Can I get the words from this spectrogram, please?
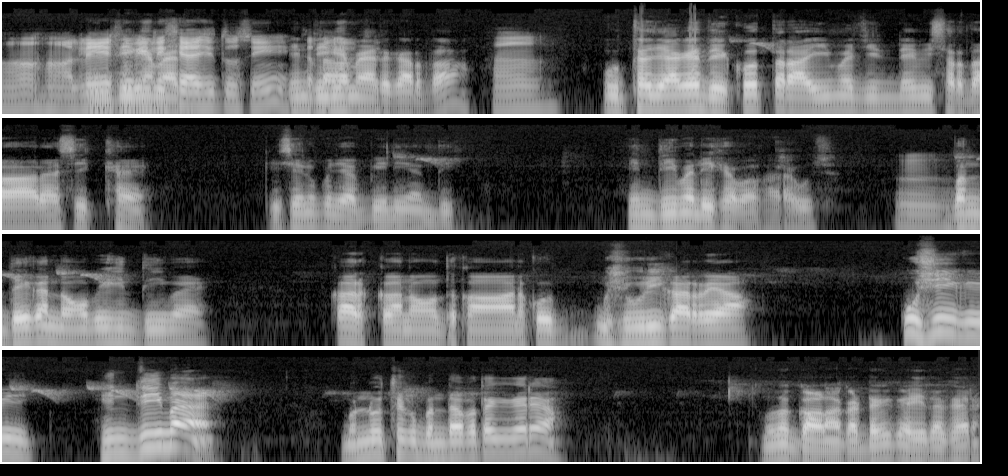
ਹਾਂ ਹਾਂ ਲੇਖ ਹਿੰਦੀ ਵੀ ਦੇ ਲਿਖਿਆ ਮੈਥ- ਸੀ ਤੁਸੀਂ ਹਿੰਦੀ ਦੀ ਕਿਤਾਬ 'ਚ। ਮੈਥ ਕਰਦਾ ਹਾਂ ਉੱਥੇ ਜਾ ਕੇ ਦੇਖੋ ਤਰਾਈ ਮੈਂ ਜਿੰਨੇ ਵੀ ਸਰਦਾਰ ਹੈ ਸਿੱਖ ਹੈ ਕਿਸੇ ਨੂੰ ਪੰਜਾਬੀ ਨਹੀਂ ਆਉਂਦੀ ਹਿੰਦੀ में लिखा हुआ सारा कुछ ਹੂੰ बंदे का नाम भी हिंदी में है घर का नाम दुकान कोई मशहूरी कर रहा कुछ ही भी हिंदी में ਮੈਨੂੰ ਉੱਥੇ ਇੱਕ ਬੰਦਾ ਪਤਾ ਕੀ ਕਹਿ ਰਿਹਾ ਉਹਦਾ ਗਾਲਾਂ ਕੱਢ ਕੇ ਕਹੀਦਾ ਖੈਰ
